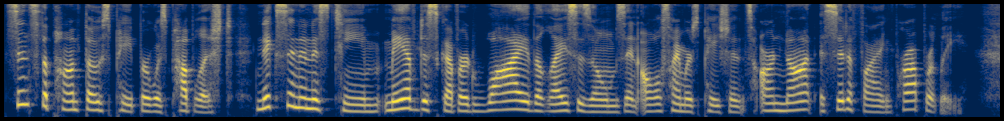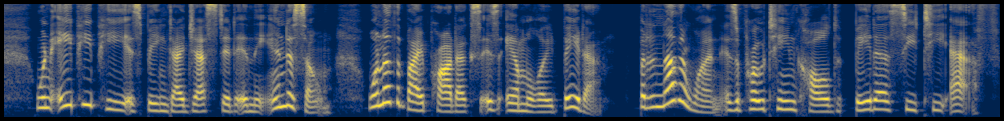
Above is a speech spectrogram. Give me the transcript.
Since the Panthos paper was published, Nixon and his team may have discovered why the lysosomes in Alzheimer's patients are not acidifying properly. When APP is being digested in the endosome, one of the byproducts is amyloid beta, but another one is a protein called beta CTF.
